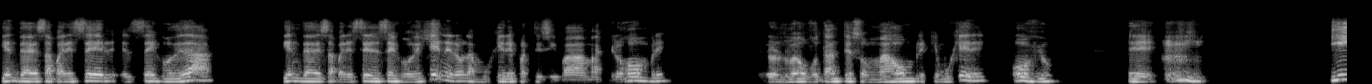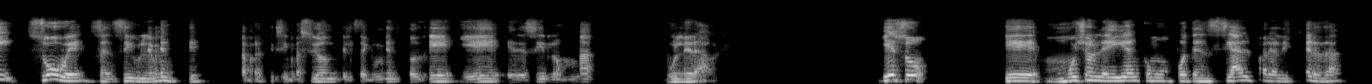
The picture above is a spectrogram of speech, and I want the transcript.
Tiende a desaparecer el sesgo de edad, tiende a desaparecer el sesgo de género, las mujeres participaban más que los hombres, los nuevos votantes son más hombres que mujeres, obvio, eh, y sube sensiblemente la participación del segmento D y E, es decir, los más vulnerables. Y eso que muchos leían como un potencial para la izquierda,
